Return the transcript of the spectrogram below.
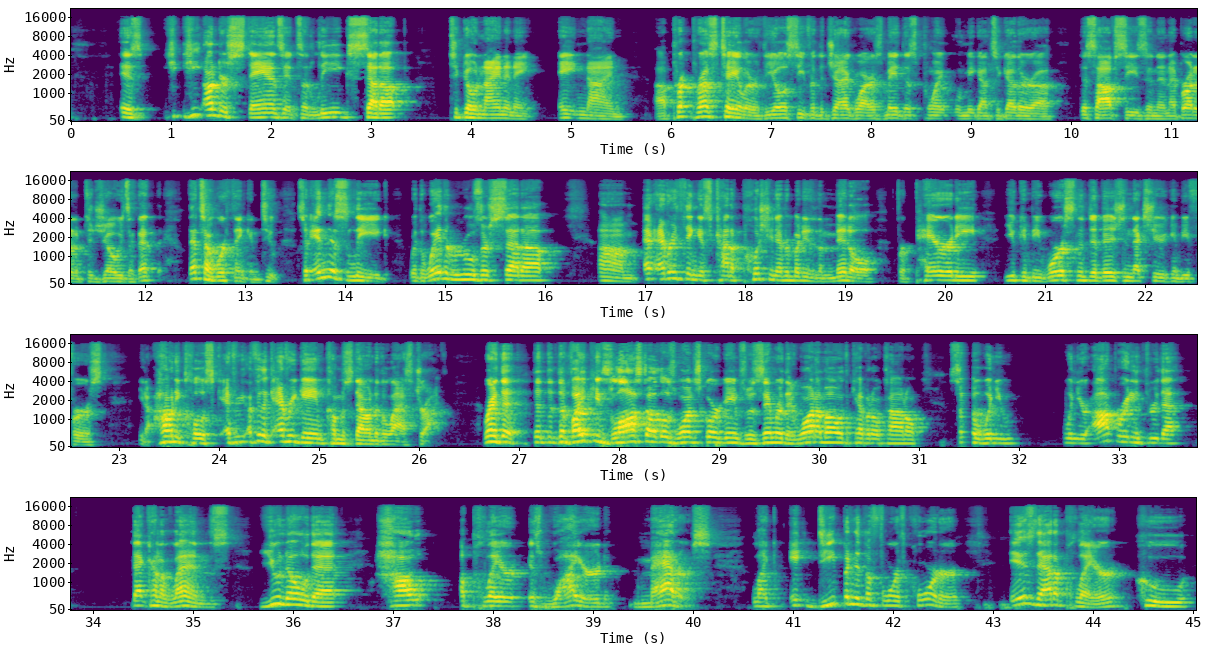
is he, he, understands it's a league set up to go nine and eight, eight and nine. Uh, Press Taylor, the OC for the Jaguars, made this point when we got together uh, this offseason, and I brought it up to Joe. He's like, that that's how we're thinking too. So in this league, with the way the rules are set up, um, everything is kind of pushing everybody to the middle for parity. You can be worse in the division next year. You can be first you know, how many close every I feel like every game comes down to the last drive. Right? The, the, the Vikings lost all those one score games with Zimmer. They won them all with Kevin O'Connell. So when you when you're operating through that that kind of lens, you know that how a player is wired matters. Like it deep into the fourth quarter, is that a player who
